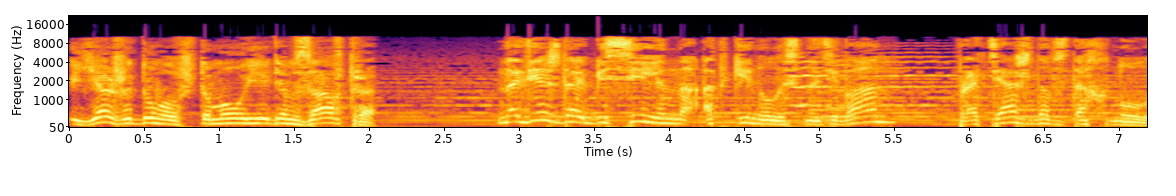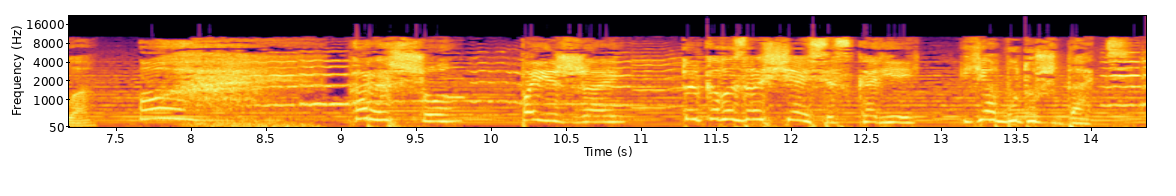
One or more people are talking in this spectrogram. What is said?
Я же думал, что мы уедем завтра». Надежда обессиленно откинулась на диван, протяжно вздохнула. «Ох, хорошо, поезжай, только возвращайся скорей, я буду ждать».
